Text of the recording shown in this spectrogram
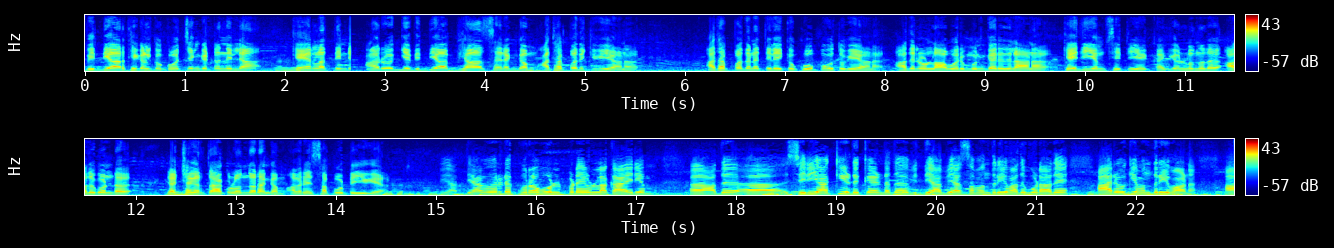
വിദ്യാർത്ഥികൾക്ക് കോച്ചിങ് കിട്ടുന്നില്ല. കേരളത്തിന്റെ ആരോഗ്യ വിദ്യാഭ്യാസ രംഗം അധപ്പതിക്കുകയാണ്. അധപ്പതനത്തിലേക്ക് കൂപ്പുകുത്തുകയാണ്. അതിനുള്ള ഒരു മുൻകരുതലാണ് K G M C T കൈക്കൊള്ളുന്നത്. അതുകൊണ്ട് രക്ഷകർത്താക്കൾ ഒന്നടങ്കം അവരെ സപ്പോർട്ട് ചെയ്യുകയാണ്. ഈ അധ്യാപകരുടെ കുറവ് ഉൾപ്പെടെയുള്ള കാര്യം അത് ശരിയാക്കി എടുക്കേണ്ടത് വിദ്യാഭ്യാസ മന്ത്രിയും അതുകൂടാതെ ആരോഗ്യമന്ത്രിയുമാണ്. ആ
